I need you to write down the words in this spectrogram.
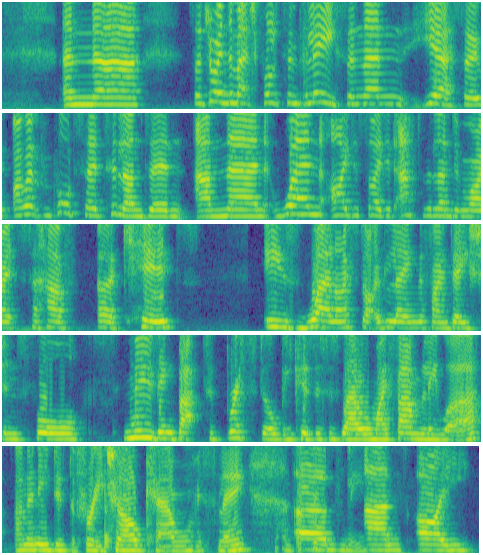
And uh, so I joined the Metropolitan Police, and then yeah, so I went from Portishead to London, and then when I decided after the London riots to have uh, kids, is when I started laying the foundations for moving back to Bristol because this is where all my family were, and I needed the free childcare, obviously. Um, and I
